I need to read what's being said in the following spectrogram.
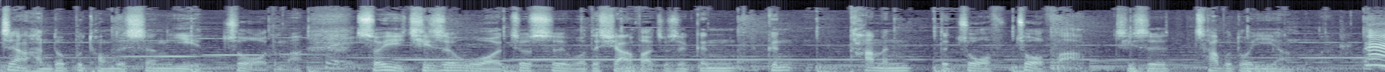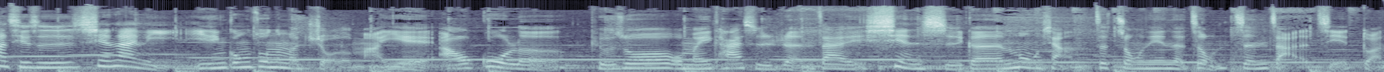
这样很多不同的生意做的嘛。对。所以其实我就是我的想法就是跟跟他们的做做法其实差不多一样的。那其实现在你已经工作那么久了嘛，也熬过了，比如说我们一开始人在现实跟梦想这中间的这种挣扎的阶段，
